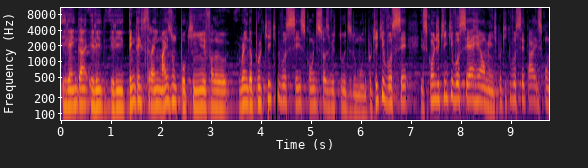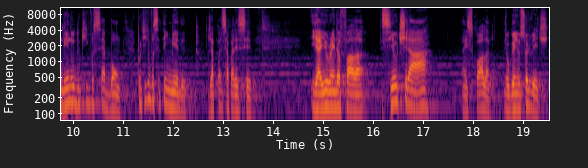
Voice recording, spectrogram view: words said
ele ainda ele, ele tenta extrair mais um pouquinho e fala, Randall, por que, que você esconde suas virtudes do mundo? Por que, que você esconde quem que você é realmente? Por que, que você está escondendo do que você é bom? Por que, que você tem medo de se aparecer? E aí o Randall fala: se eu tirar A na escola, eu ganho um sorvete.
